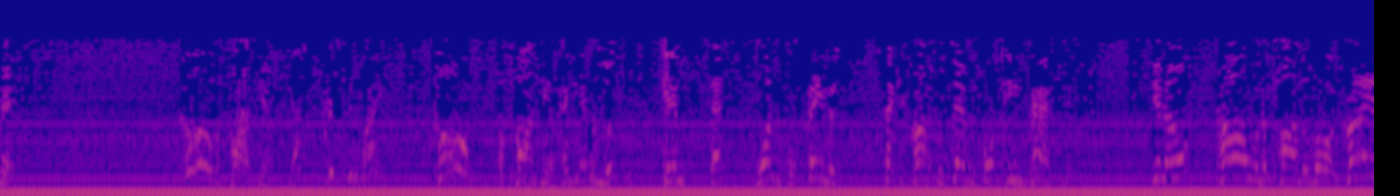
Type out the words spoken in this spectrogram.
saved. Call upon him. That's the Christian way. Call upon him. Have you ever looked in that wonderful, famous Second Chronicles 7 14 passage? You know, calling upon the Lord, crying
